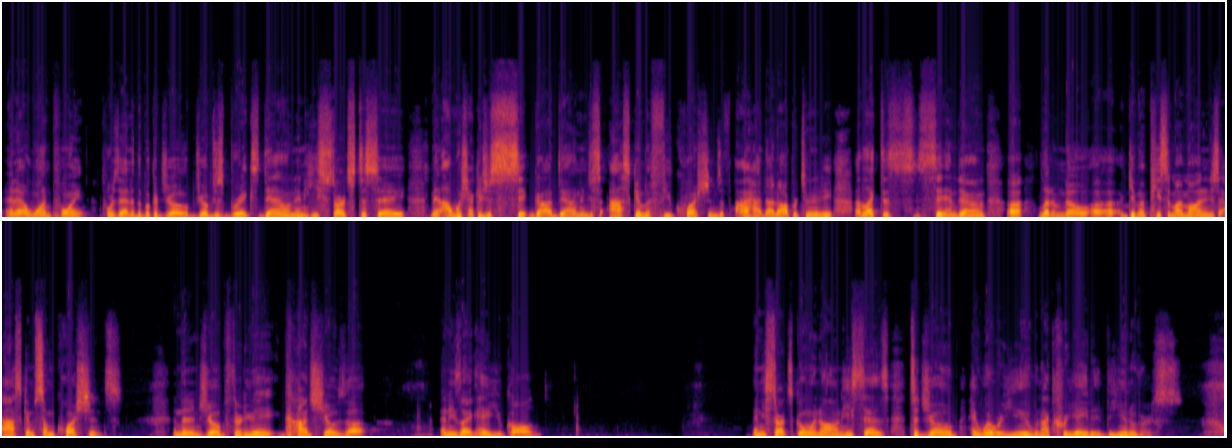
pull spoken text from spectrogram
And at one point, towards the end of the book of Job, Job just breaks down and he starts to say, Man, I wish I could just sit God down and just ask him a few questions. If I had that opportunity, I'd like to sit him down, uh, let him know, uh, uh, give him a piece of my mind, and just ask him some questions. And then in Job 38, God shows up and he's like, Hey, you called? And he starts going on. He says to Job, Hey, where were you when I created the universe?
